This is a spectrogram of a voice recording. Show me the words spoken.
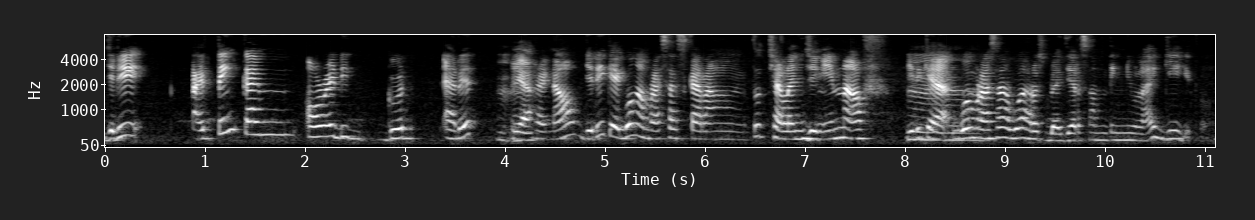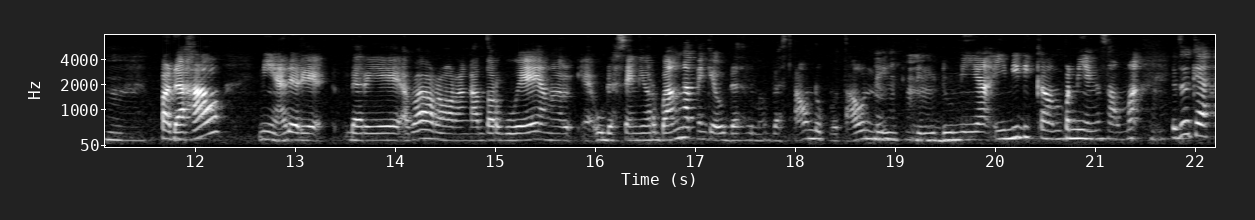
Jadi I think I'm already good at it Iya. right now. Jadi kayak gue nggak merasa sekarang itu challenging enough. Jadi kayak Hmm. gue merasa gue harus belajar something new lagi gitu. Hmm. Padahal nih ya dari dari apa orang-orang kantor gue yang ya udah senior banget yang kayak udah 15 tahun 20 tahun di, Hmm, di dunia ini di company yang sama itu kayak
